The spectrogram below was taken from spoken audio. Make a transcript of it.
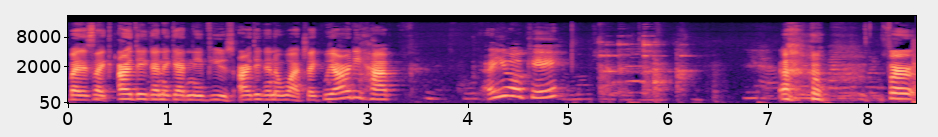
but it's like, are they going to get any views? Are they going to watch? Like, we already have. Are you okay? For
